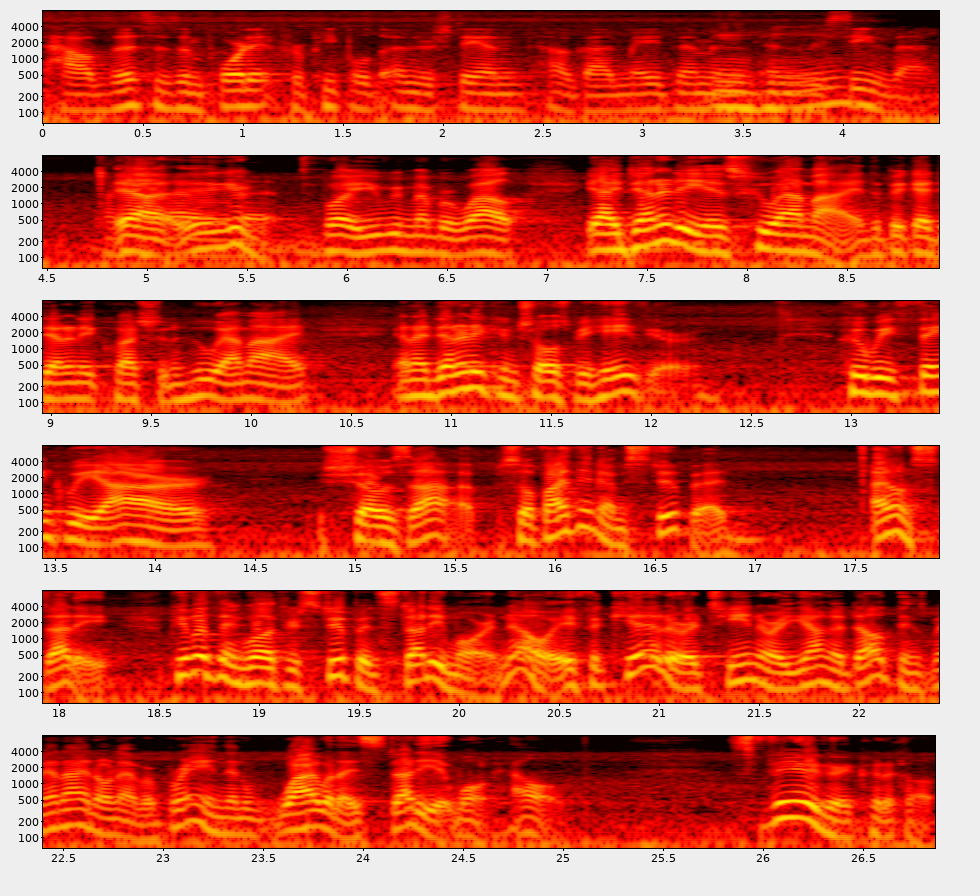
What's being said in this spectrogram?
how this is important for people to understand how God made them and, Mm-hmm. and receive that. About Yeah, that a little you're, boy, you remember well. Yeah, identity is who am I? The big identity question, who am I? And identity controls behavior. Who we think we are shows up. So if I think I'm stupid, I don't study. People think, well, if you're stupid, study more. No, if a kid or a teen or a young adult thinks, man, I don't have a brain, then why would I study? It won't help. It's very, very critical.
